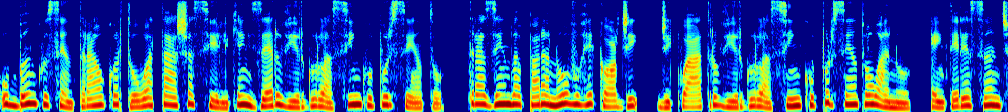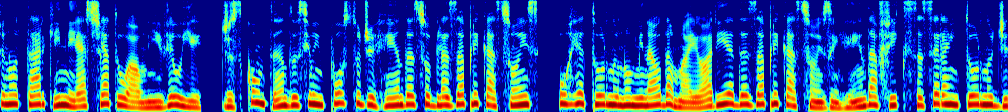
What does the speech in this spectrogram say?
O Banco Central cortou a taxa Selic em 0,5%, trazendo-a para novo recorde, de 4,5% ao ano. É interessante notar que neste atual nível e, descontando-se o imposto de renda sobre as aplicações, o retorno nominal da maioria das aplicações em renda fixa será em torno de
